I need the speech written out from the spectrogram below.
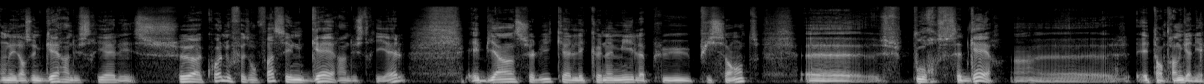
on est dans une guerre industrielle et ce à quoi nous faisons face, c'est une guerre industrielle. Eh bien, celui qui a l'économie la plus puissante euh, pour cette guerre hein, euh, est en train de gagner.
